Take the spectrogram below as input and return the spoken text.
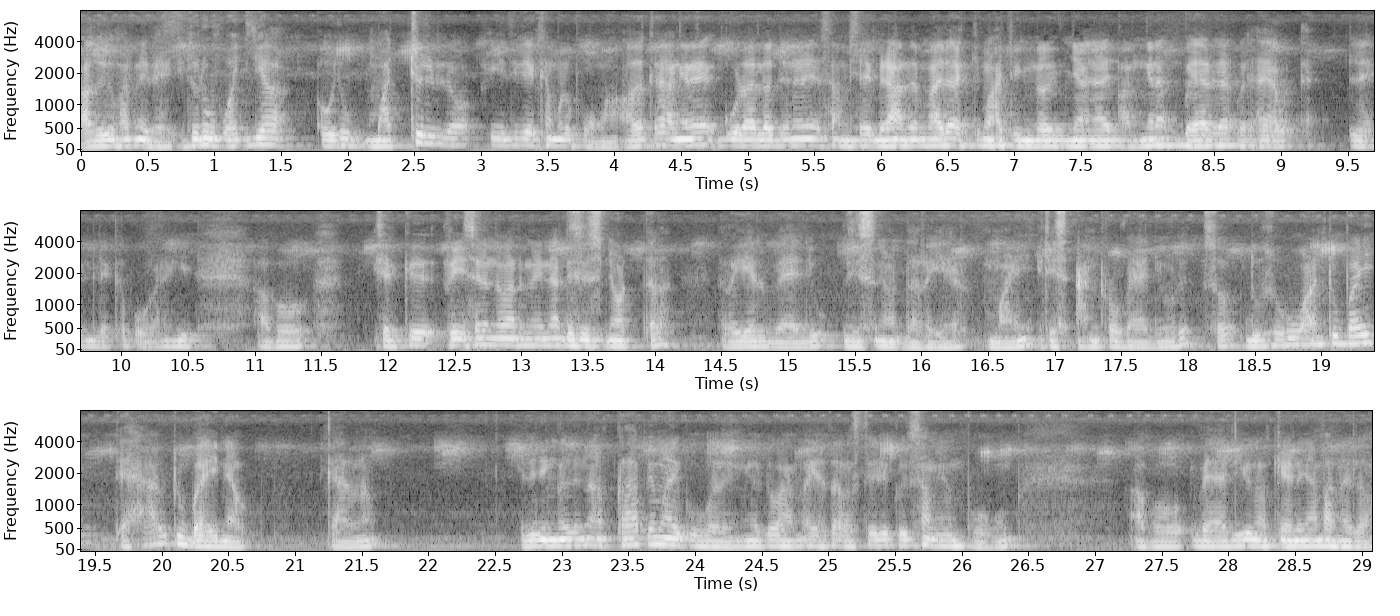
അത് പറഞ്ഞില്ലേ ഇതൊരു വലിയ ഒരു മറ്റൊരു ലോ ഇതിലേക്ക് നമ്മൾ പോകണം അതൊക്കെ അങ്ങനെ ഗൂഢാലോചന സംശയ ഭ്രാന്തന്മാരാക്കി മാറ്റി നിങ്ങൾ ഞാൻ അങ്ങനെ വേറെ ലെങ്കിലേക്ക് പോവുകയാണെങ്കിൽ അപ്പോൾ ശരിക്ക് റീസൺ എന്ന് പറഞ്ഞു കഴിഞ്ഞാൽ this is not the real value this is not the real money it is undervalued so those who want to buy the have to buy now കാരണം ഇത് നിങ്ങളിൽ നിന്ന് അപ്രാപ്യമായി പോകുക നിങ്ങൾക്ക് വാങ്ങാൻ കഴിയാത്ത അവസ്ഥയിലേക്ക് ഒരു സമയം പോകും. അപ്പോൾ വാല്യൂ നോക്കിയാണ് ഞാൻ പറഞ്ഞല്ലോ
